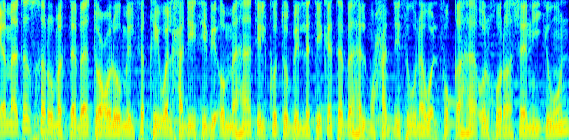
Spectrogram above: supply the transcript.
كما تزخر مكتبات علوم الفقه والحديث بأمهات الكتب التي كتبها المحدثون والفقهاء الخراسانيون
